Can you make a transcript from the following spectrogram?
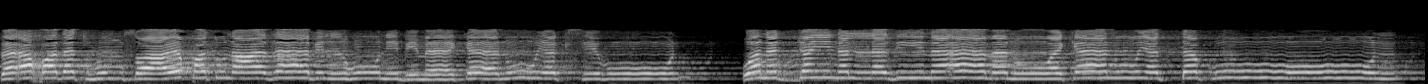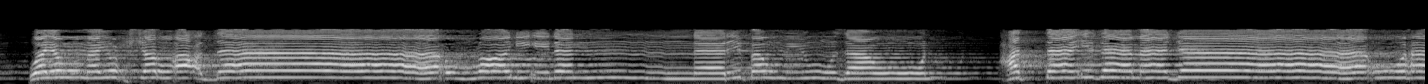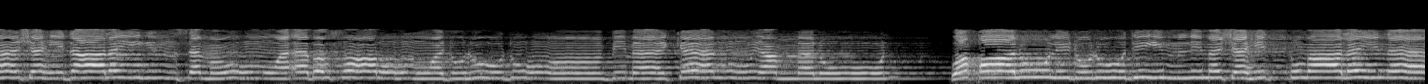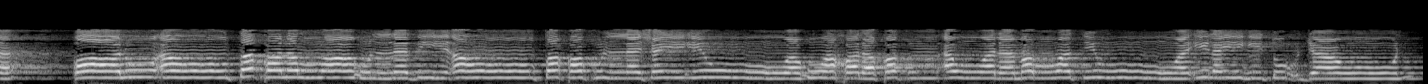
فأخذتهم صاعقة العذاب الهون بما كانوا يكسبون ونجينا الذين آمنوا وكانوا يتقون ويوم يحشر أعداء الله إلى النار فهم يوزعون حتى إذا ما جاءوها سمعهم وأبصارهم وجلودهم بما كانوا يعملون. وقالوا لجلودهم لم شهدتم علينا؟ قالوا أنطقنا الله الذي أنطق كل شيء وهو خلقكم أول مرة وإليه ترجعون.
